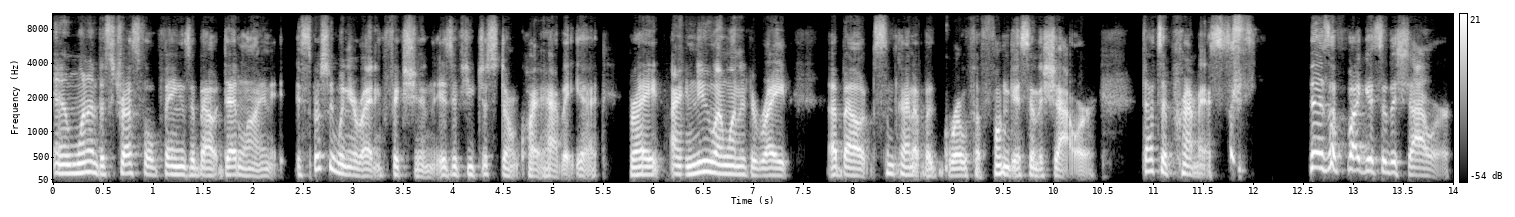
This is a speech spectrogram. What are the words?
And one of the stressful things about deadline, especially when you're writing fiction, is if you just don't quite have it yet, right? I knew I wanted to write about some kind of a growth of fungus in the shower. That's a premise. There's a fungus in the shower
